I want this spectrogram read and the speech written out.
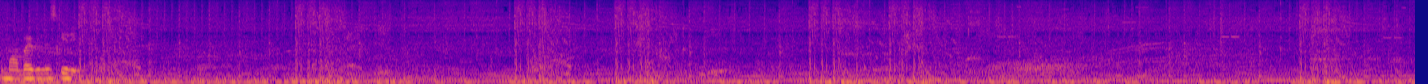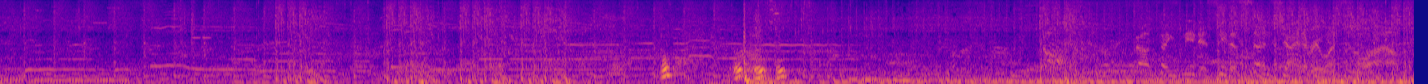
Come on, baby, let's get it. Oh, oh, oh, oh. Things need to see the sunshine every once in a while.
